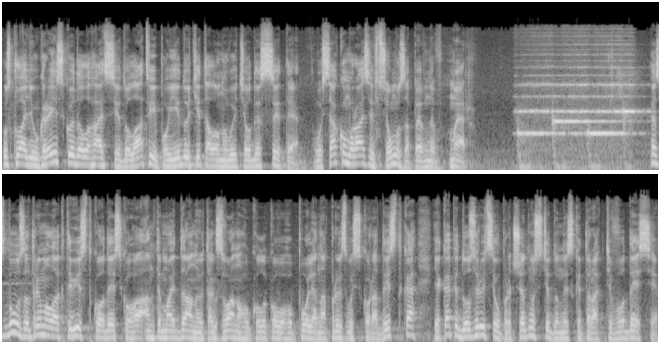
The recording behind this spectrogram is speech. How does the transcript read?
У складі української делегації до Латвії поїдуть і талановиті одесити. В усякому разі, в цьому запевнив мер. СБУ затримала активістку одеського антимайдану і так званого Куликового поля на призвисько радистка, яка підозрюється у причетності до низки терактів в Одесі.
